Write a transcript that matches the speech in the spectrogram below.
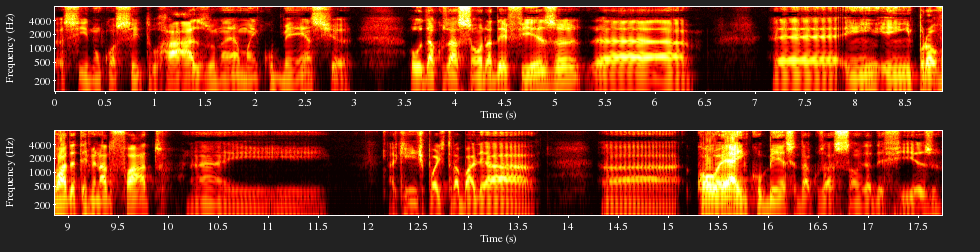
assim, num conceito raso, né? Uma incumbência ou da acusação ou da defesa é, é, em, em, provar determinado fato. Né? E, e aqui a gente pode trabalhar uh, qual é a incumbência da acusação e da defesa.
